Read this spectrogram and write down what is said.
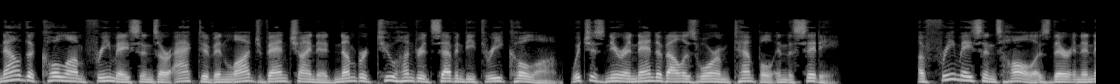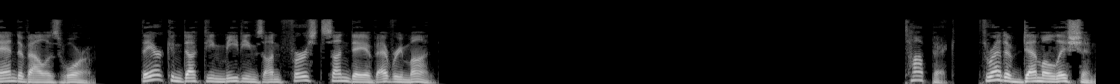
Now the Kollam Freemasons are active in Lodge Vanchinad No. 273 Kollam, which is near Anandavaleswaram temple in the city. A Freemasons' hall is there in Anandavaleswaram. They are conducting meetings on first Sunday of every month. Threat of demolition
